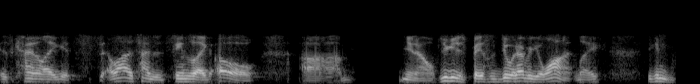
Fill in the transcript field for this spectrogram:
is kind of like it's a lot of times it seems like oh, um, you know, you can just basically do whatever you want. Like you can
